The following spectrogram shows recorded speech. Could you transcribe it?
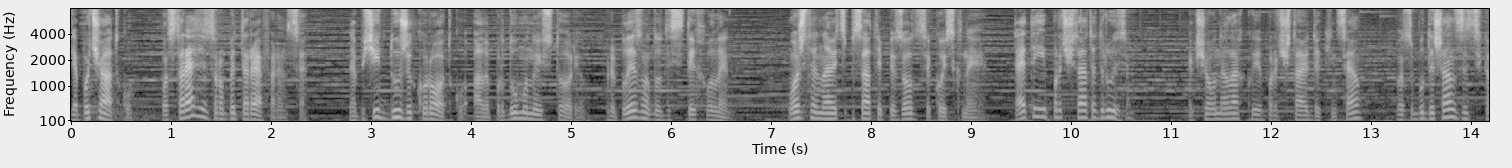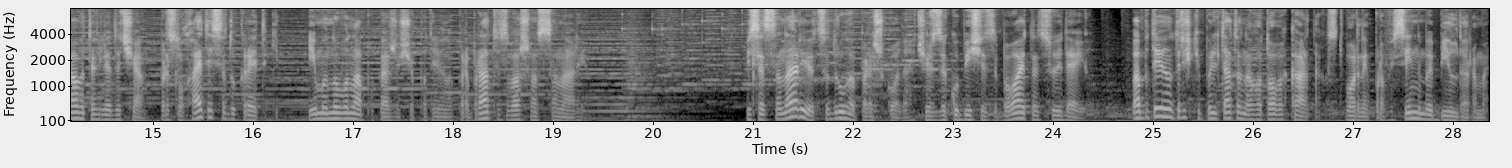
Для початку постарайтесь зробити референси. Напишіть дуже коротку, але продуману історію, приблизно до 10 хвилин. Можете навіть списати епізод з якоїсь книги. Дайте її прочитати друзям. Якщо вони легко її прочитають до кінця, у вас буде шанс зацікавити глядача. Прислухайтеся до критики. Іменно вона покаже, що потрібно прибрати з вашого сценарію. Після сценарію це друга перешкода, через яку більшість забувають на цю ідею. Вам потрібно трішки політати на готових картах, створених професійними білдерами.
